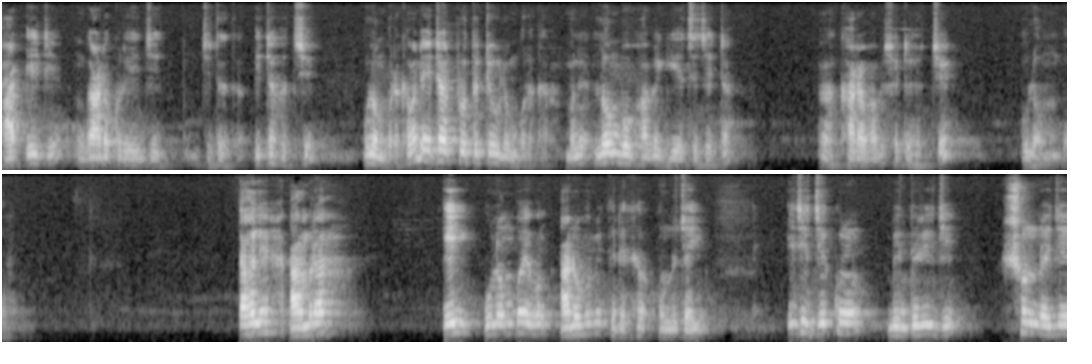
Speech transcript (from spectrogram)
আর এই যে গাঢ় করে এই যে যেটা, এটা হচ্ছে উলম্ব রেখা মানে এটার প্রতিটি উলম্ব রেখা মানে লম্বভাবে গিয়েছে যেটা হ্যাঁ, খারাপভাবে সেটা হচ্ছে উলম্ব। তাহলে আমরা এই উলম্ব এবং আনুভূমিক রেখা অনুযায়ী এই যে যে কোনো বিন্দুরই যে শূন্য যে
